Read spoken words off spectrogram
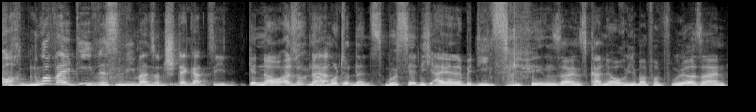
auch nur weil die wissen, wie man so einen Stecker zieht. Genau, also nach Ja. dem Motto, es muss ja nicht einer der Bediensteten gewesen sein, es kann ja auch jemand von früher sein.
